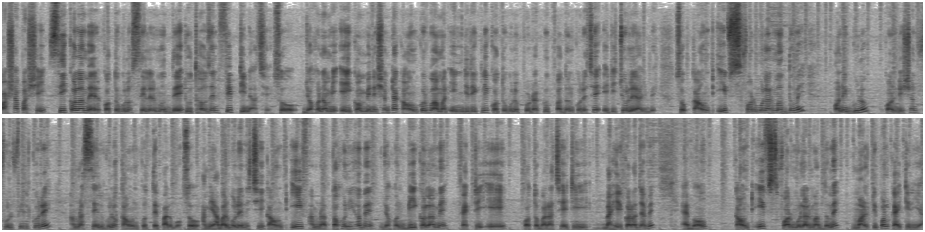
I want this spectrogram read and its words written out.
পাশাপাশি সি কলামের কতগুলো সেলের মধ্যে টু আছে। সো যখন আমি এই কম্বিনেশনটা কাউন্ট করব, আমার ইনডিরেক্টলি কতগুলো প্রোডাক্ট উৎপাদন করেছে, এটি চলে আসবে। সো কাউন্ট ইফস ফর্মুলার মাধ্যমে অনেকগুলো কন্ডিশন ফুলফিল করে আমরা সেলগুলো কাউন্ট করতে পারব। সো আমি আবার বলে নিচ্ছি কাউন্ট ইফ আমরা তখনই হবে যখন বি কলামে ফ্যাক্টরি এ কতবার আছে এটি বাহির করা যাবে এবং কাউন্ট ইফস ফর্মুলার মাধ্যমে মাল্টিপল ক্রাইটেরিয়া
